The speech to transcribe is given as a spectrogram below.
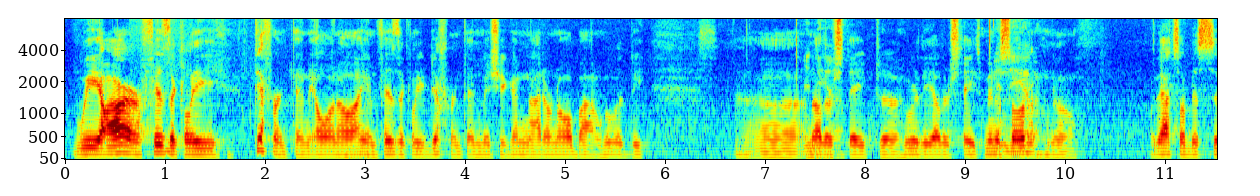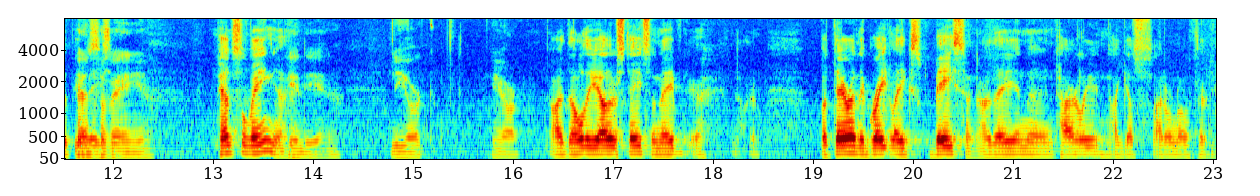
we are physically different than Illinois and physically different than Michigan. I don't know about who would be uh, another state. Uh, who are the other states? Minnesota? Indiana. No. That's a Mississippi basin. Pennsylvania, Pennsylvania. Indiana, New York. New York. Are those the other states and they, but they're in the Great Lakes Basin. Are they in the entirely, I guess, I don't know if they're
